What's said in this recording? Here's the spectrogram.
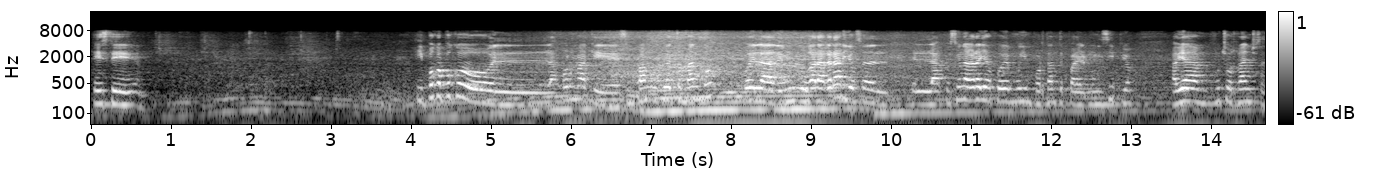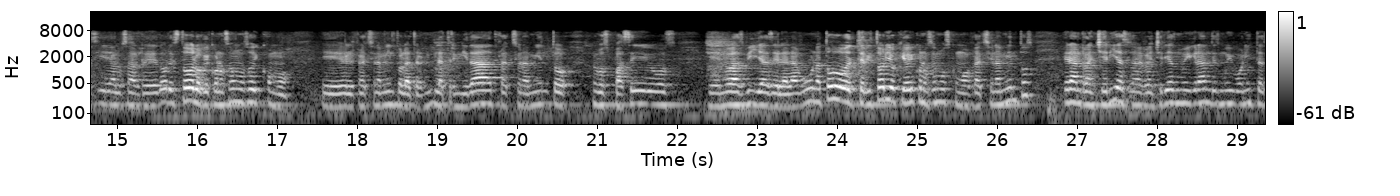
Este... Y poco a poco la forma que Zumpango fue tomando fue la de un lugar agrario, o sea, la cuestión agraria fue muy importante para el municipio. Había muchos ranchos así a los alrededores, todo lo que conocemos hoy como eh, el fraccionamiento la, la, Trinidad, fraccionamiento Nuevos Paseos, eh, Nuevas Villas de la Laguna, todo el territorio que hoy conocemos como fraccionamientos eran rancherías, rancherías muy grandes, muy bonitas,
